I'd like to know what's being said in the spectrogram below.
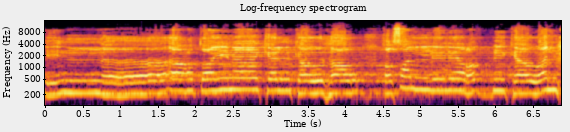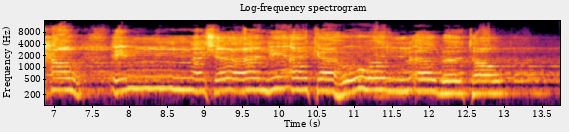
إنا أعطيناك الكوثر فصل لربك وانحر إن شانئك هو الأبتر.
